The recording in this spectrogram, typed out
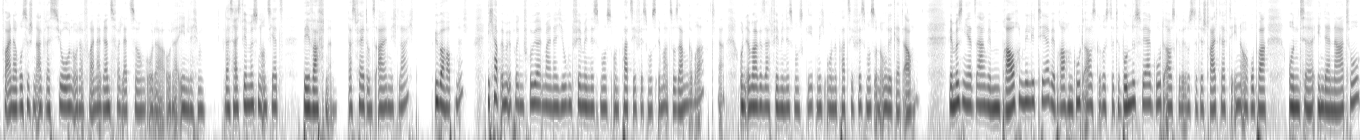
vor einer russischen Aggression oder vor einer Grenzverletzung oder, oder ähnlichem. Das heißt, wir müssen uns jetzt bewaffnen. Das fällt uns allen nicht leicht. Überhaupt nicht. Ich habe im Übrigen früher in meiner Jugend Feminismus und Pazifismus immer zusammengebracht ja, und immer gesagt, Feminismus geht nicht ohne Pazifismus und umgekehrt auch nicht. Wir müssen jetzt sagen, wir brauchen Militär, wir brauchen gut ausgerüstete Bundeswehr, gut ausgerüstete Streitkräfte in Europa und äh, in der NATO.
